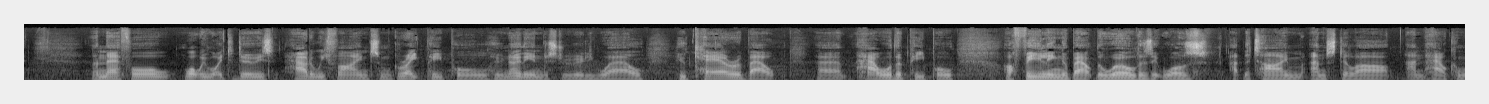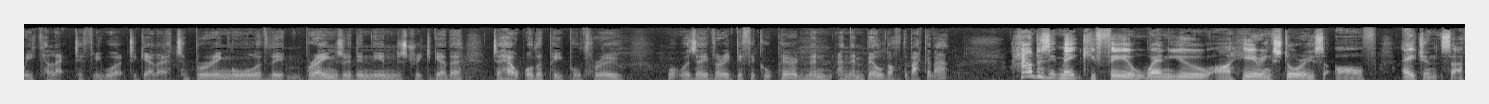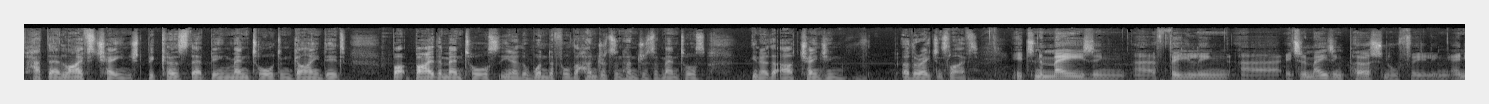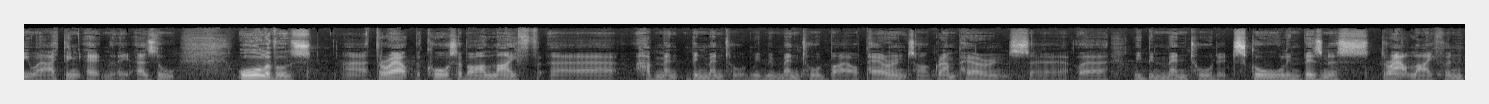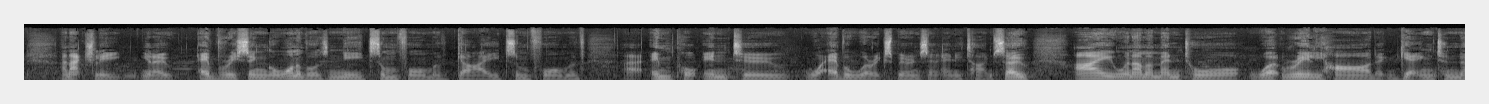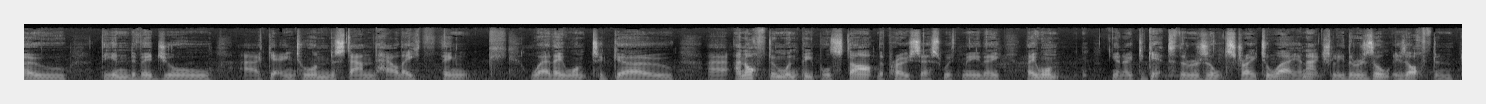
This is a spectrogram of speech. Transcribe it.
And therefore, what we wanted to do is how do we find some great people who know the industry really well, who care about uh, how other people are feeling about the world as it was at the time and still are, and how can we collectively work together to bring all of the brains within the industry together to help other people through what was a very difficult period and then, and then build off the back of that. How does it make you feel when you are hearing stories of agents that have had their lives changed because they're being mentored and guided but by the mentors, you know, the wonderful, the hundreds and hundreds of mentors, you know, that are changing other agents' lives? It's an amazing uh, feeling. Uh, it's an amazing personal feeling. Anyway, I think uh, as the, all of us uh, throughout the course of our life uh, have men- been mentored. We've been mentored by our parents, our grandparents. Uh, uh, we've been mentored at school, in business, throughout life, and and actually, you know, every single one of us needs some form of guide, some form of uh, input into whatever we're experiencing at any time. So, I, when I'm a mentor, work really hard at getting to know the individual, uh, getting to understand how they think, where they want to go. Uh, and often when people start the process with me, they, they want you know, to get to the result straight away. And actually, the result is often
